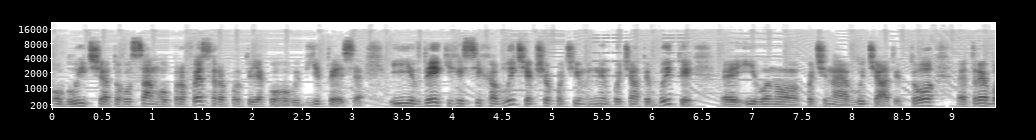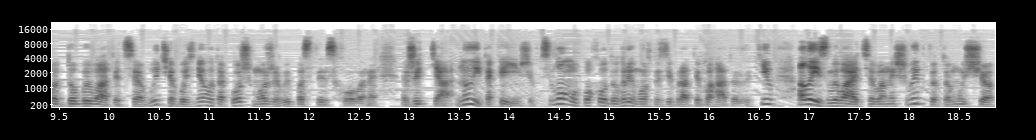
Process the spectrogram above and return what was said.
обличчя того самого професора, проти якого ви б'єтеся. І в деяких із цих облич, якщо ним почати бити, е, і воно починає влучати, то е, треба добивати це обличчя, бо з нього також може випасти сховане життя. Ну і таке інше. В цілому, по ходу гри можна зібрати багато життів, але і зливаються вони швидко, тому що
